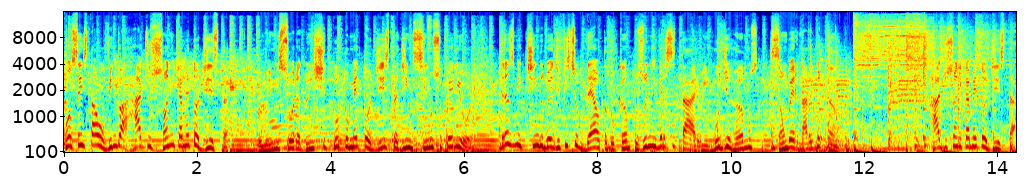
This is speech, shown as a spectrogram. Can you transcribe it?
Você está ouvindo a Rádio Sônica Metodista, uma emissora do Instituto Metodista de Ensino Superior, transmitindo do edifício Delta do campus universitário em Rude Ramos, São Bernardo do Campo. Rádio Sônica Metodista,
